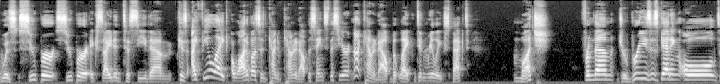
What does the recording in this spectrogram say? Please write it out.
was super, super excited to see them because I feel like a lot of us had kind of counted out the Saints this year. Not counted out, but like didn't really expect much from them. Drew Brees is getting old.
